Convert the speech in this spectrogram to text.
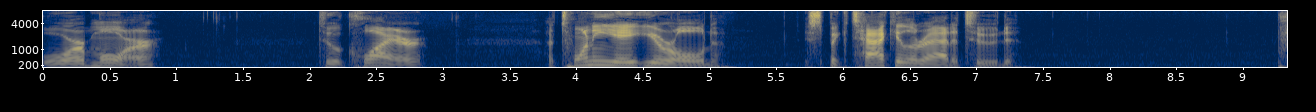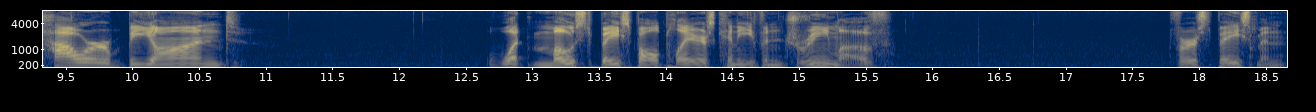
or more to acquire a 28 year old spectacular attitude, power beyond what most baseball players can even dream of. First baseman,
